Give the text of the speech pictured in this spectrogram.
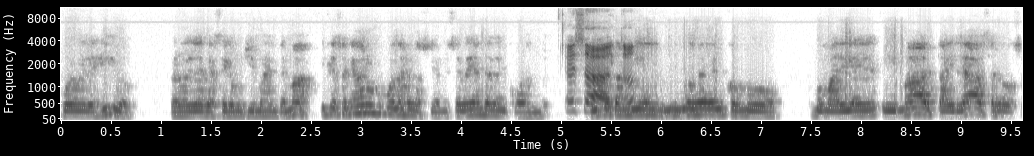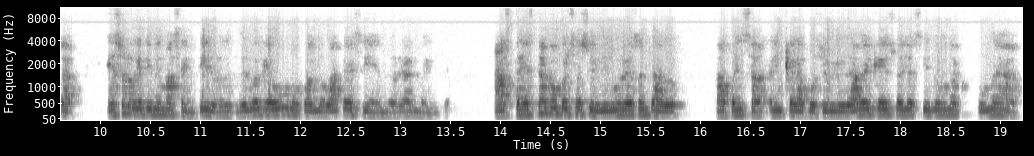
fueron elegidos, pero él había seguido muchísima gente más. Y que se quedaron con buenas relaciones, se veían de vez en cuando. Y que exacto. también amigos de él como, como María y, y Marta y Lázaro. O sea, eso es lo que tiene más sentido. Lo que te digo es que uno cuando va creciendo realmente, hasta esta conversación yo no me había sentado a pensar en que la posibilidad de que eso haya sido una, una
